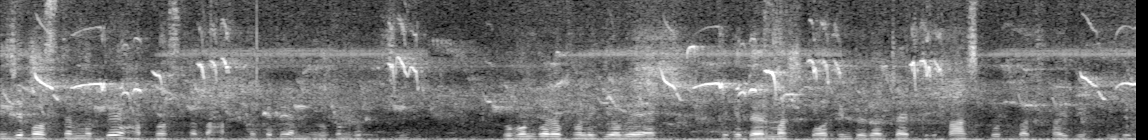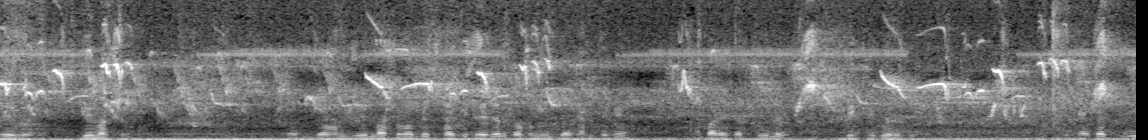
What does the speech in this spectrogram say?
এই যে বস্তার মধ্যে হাফ বস্তা বা হাফ প্যাকেটে আমি রোপণ করতেছি রোপণ করার ফলে কী হবে? এক থেকে দেড় মাস পর কিন্তু এটা চার থেকে পাঁচ ফুট বা ছয় ফিট কিন্তু হয়ে যাবে, দুই মাসের মধ্যে। যখন দুই মাসের মধ্যে ছয় ফিট হয়ে যাবে, তখন কিন্তু এখান থেকে আবার এটা তুলে বিক্রি করে দেবে। এটা কি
